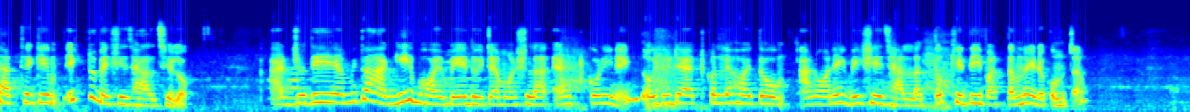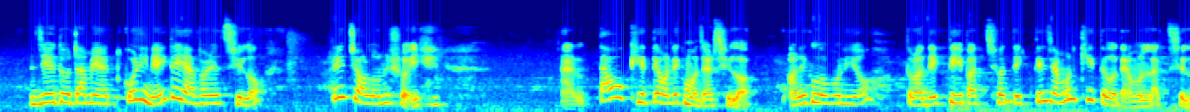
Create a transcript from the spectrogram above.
তার থেকে একটু বেশি ঝাল ছিল। আর যদি আমি তো আগেই ভয় পেয়ে দুইটা মশলা অ্যাড করি নাই, ওই দুইটা অ্যাড করলে হয়তো আরও অনেক বেশি ঝাল লাগতো, খেতেই পারতাম না এরকমটা। যেহেতু ওটা আমি অ্যাড করি নাই, তাই অ্যাভারেজ ছিল। এই চলনসই আর তাও খেতে অনেক মজার ছিল। অনেক লোভনীয়। তোমরা দেখতেই পাচ্ছ, দেখতে যেমন খেতেও তেমন লাগছিল।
